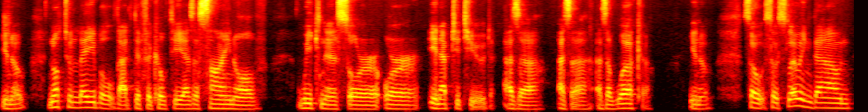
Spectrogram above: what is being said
You know, not to label that difficulty as a sign of weakness or or ineptitude as a as a as a worker, you know. So so slowing down,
